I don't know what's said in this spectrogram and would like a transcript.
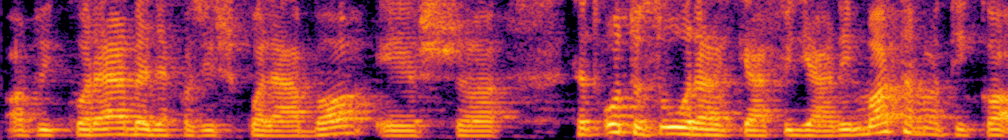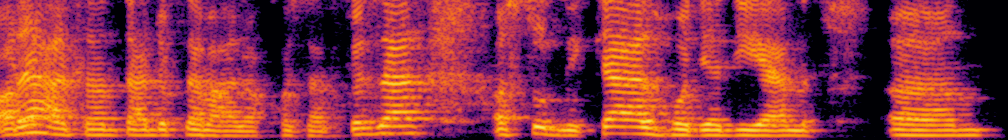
amikor elmegyek az iskolába, és tehát ott az órán kell figyelni. Matematika, a reáltlan tárgyak nem állnak hozzám közel, azt tudni kell, hogy egy ilyen um,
